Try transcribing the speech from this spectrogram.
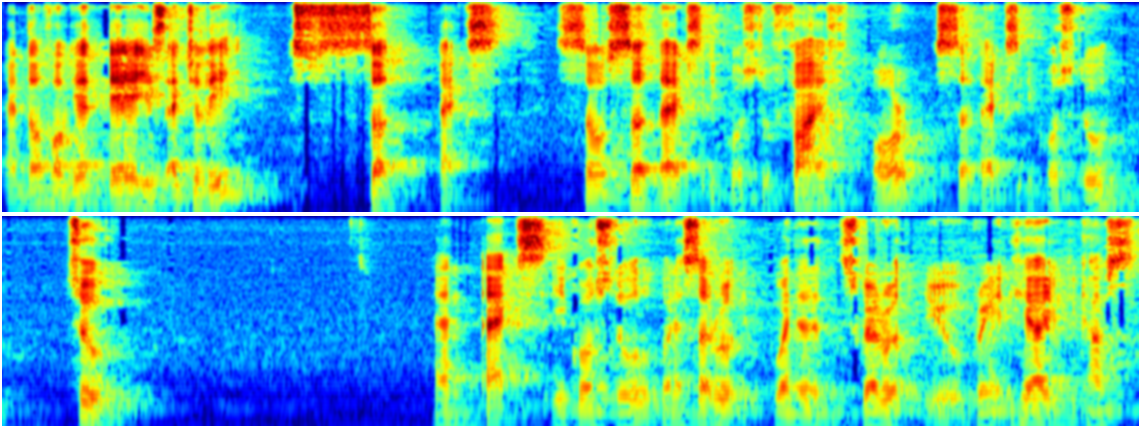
And don't forget a is actually surd x. So surd x equals to 5 or surd x equals to 2 and x equals to when the surd root when the square root you bring it here it becomes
